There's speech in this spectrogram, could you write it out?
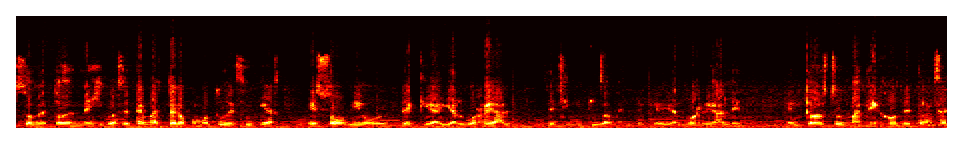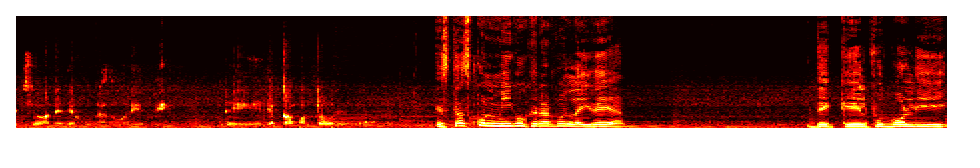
sobre todo en México, ese tema. Pero como tú decías, es obvio de que hay algo real, definitivamente que hay algo real en, todos estos manejos de transacciones, de jugadores, de, promotores. ¿Estás conmigo, Gerardo, en la idea de que el fútbol y,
